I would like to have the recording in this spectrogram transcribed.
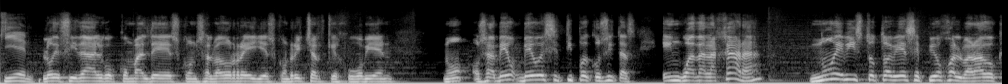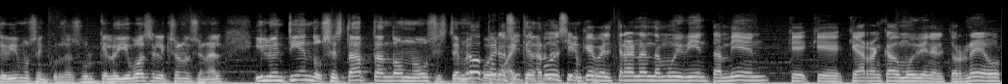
¿Quién? Lo de Fidalgo, con Valdés, con Salvador Reyes, con Richard que jugó bien, ¿no? O sea, veo, veo ese tipo de cositas. En Guadalajara no he visto todavía ese Piojo Alvarado que vimos en Cruz Azul, que lo llevó a selección nacional, y lo entiendo, se está adaptando a un nuevo sistema. No, pero sí te puedo decir que Beltrán anda muy bien también, que, que, ha arrancado muy bien el torneo,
